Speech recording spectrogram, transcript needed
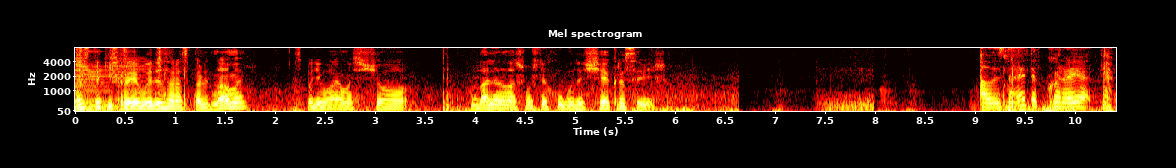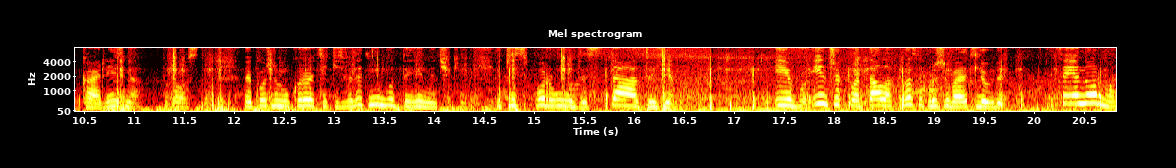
Ось такі краєвиди зараз перед нами. Сподіваємось, що далі на нашому шляху буде ще красивіше. Але знаєте, Корея така різна просто. На кожному курорті якісь видатні будиночки, якісь споруди, статуї. І в інших кварталах просто проживають люди. І це є норма.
